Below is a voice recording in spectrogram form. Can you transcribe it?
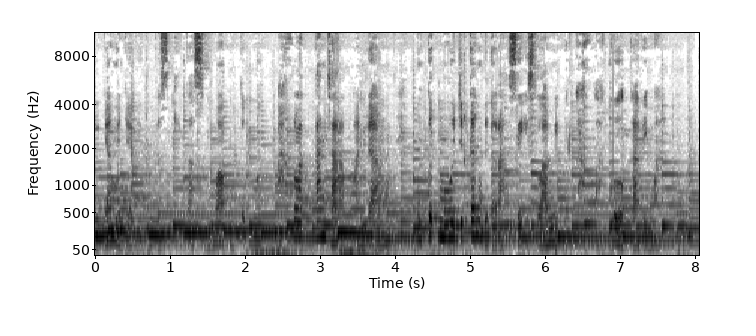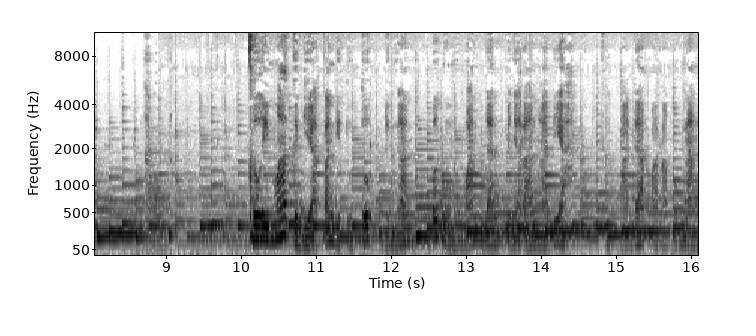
tentunya menjadi tugas kita semua untuk mengakhlakkan cara pandang untuk mewujudkan generasi Islami berakhlakul karimah. Kelima, kegiatan ditutup dengan pengumuman dan penyerahan hadiah kepada para pemenang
